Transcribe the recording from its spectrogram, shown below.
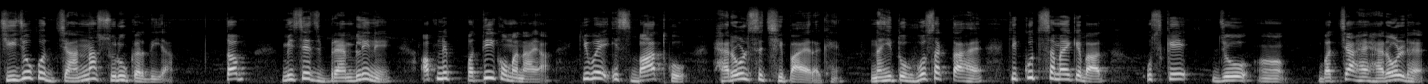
चीज़ों को जानना शुरू कर दिया, तब मिसेज ब्रैम्बली ने अपने पति को मनाया कि वे इस बात को हेरोल्ड से छिपाए रखें। नहीं तो हो सकता है कि कुछ समय के बाद उसके जो बच्चा है, हेरोल्ड है,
